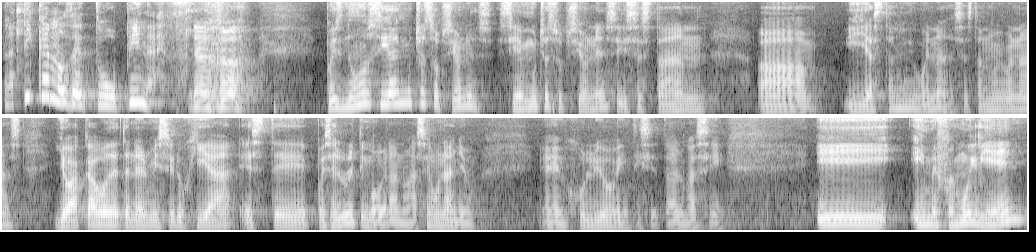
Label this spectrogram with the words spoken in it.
platícanos de tu pinas. Pues no, sí hay muchas opciones. Sí hay muchas opciones y se están. ah, y ya están muy buenas, están muy buenas. Yo acabo de tener mi cirugía, este, pues el último verano, hace un año, en julio 27, algo así. Y, y me fue muy bien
